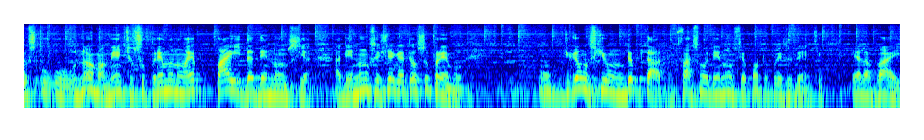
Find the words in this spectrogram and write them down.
O, o, normalmente o Supremo não é pai da denúncia. A denúncia chega até o Supremo. Um, digamos que um deputado faça uma denúncia contra o presidente. Ela vai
